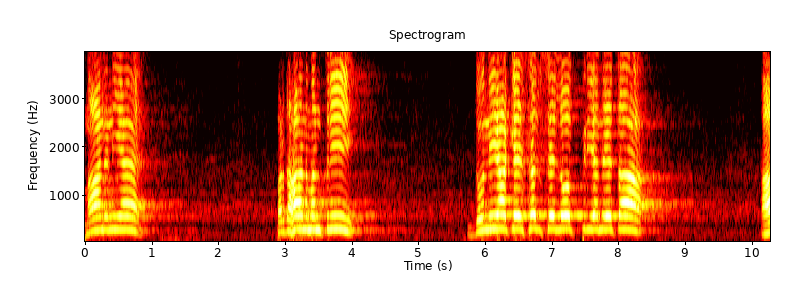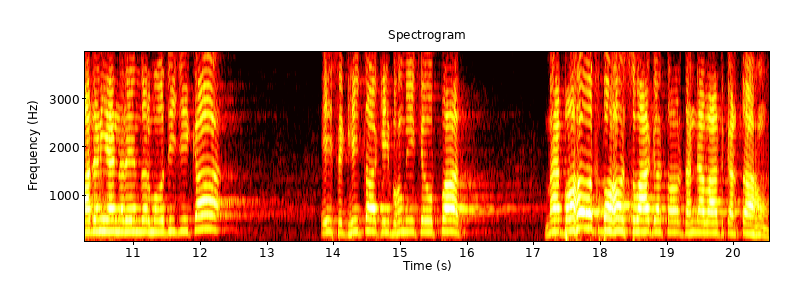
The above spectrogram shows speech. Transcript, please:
माननीय प्रधानमंत्री, दुनिया के सबसे लोकप्रिय नेता आदरणीय नरेंद्र मोदी जी का इस गीता की भूमि के ऊपर मैं बहुत बहुत स्वागत और धन्यवाद करता हूँ।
